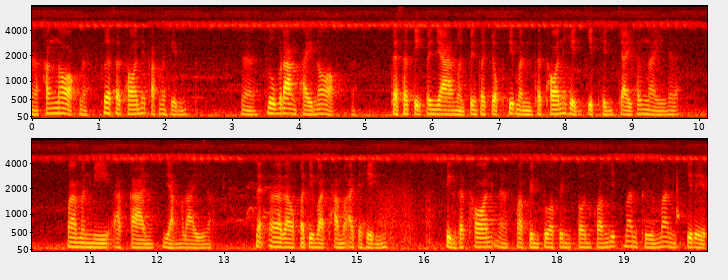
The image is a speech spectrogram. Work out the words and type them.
นะข้างนอกนะเพื่อสะท้อนให้กลับมาเห็นนะรูปร่างภายนอกนะ แต่สติปัญญาเหมือนเป็นกระจกที่มันสะท้อนให้เห็นจิตเห็นใจข้างในนี่แหละ ว่ามันมีอาการอย่างไรนะเนี่ยเราปฏิบัติธรรมอาจจะเห็นสิ่งสะท้อนนะความเป็นตัวเป็นตนความยึดมั่นถือมั่นกิเลส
